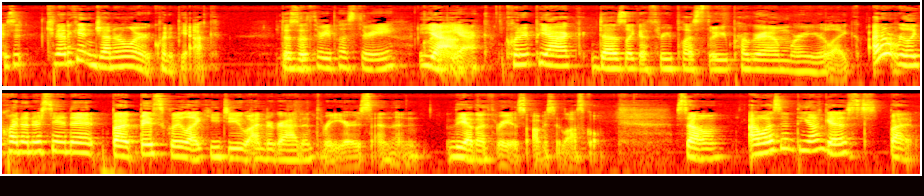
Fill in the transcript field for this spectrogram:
is it Connecticut in general or Quinnipiac? Does the the three plus three? Yeah. Quinnipiac. Quinnipiac does like a three plus three program where you're like, I don't really quite understand it, but basically, like, you do undergrad in three years, and then the other three is obviously law school. So I wasn't the youngest, but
